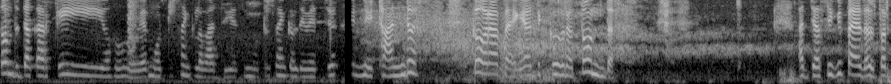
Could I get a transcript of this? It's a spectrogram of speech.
ਧੁੰਦ ਦਾ ਕਰਕੇ ਹੀ ਉਹ ਹੋ ਗਿਆ, ਮੋਟਰਸਾਈਕਲ ਵੱਜ ਗਿਆ ਸੀ। ਮੋਟਰਸਾਈਕਲ ਦੇ ਵਿੱਚ ਇੰਨੀ ਠੰਡ ਕੋਰਾ ਪੈ ਗਿਆ, ਅੱਜ ਕੋਰਾ ਧੁੰਦ। ਅੱਜ ਅਸੀਂ ਵੀ ਪੈਦਲ ਤੁਰ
